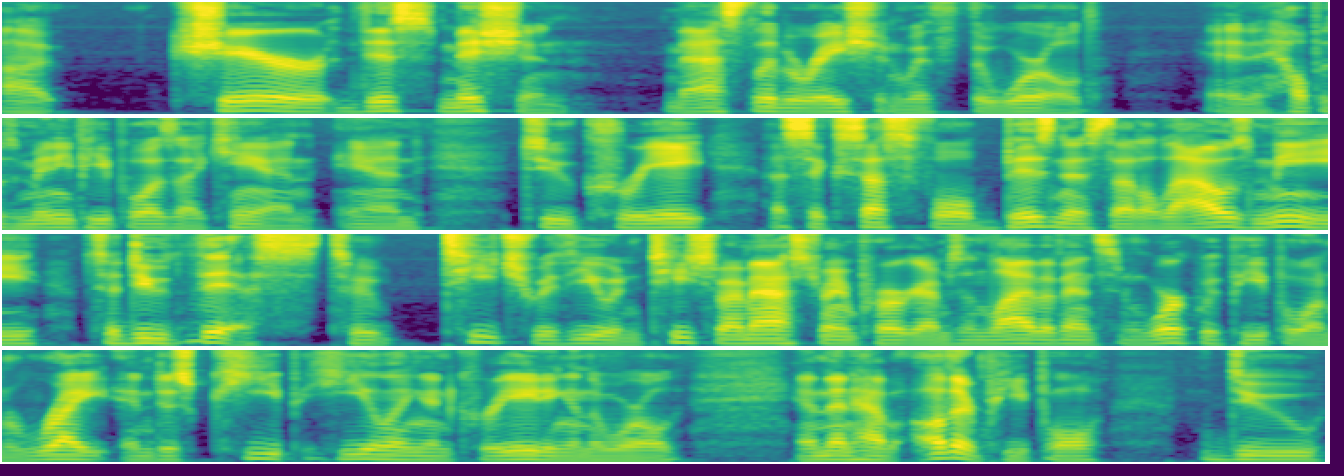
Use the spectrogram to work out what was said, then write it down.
uh, share this mission, mass liberation, with the world and help as many people as I can, and to create a successful business that allows me to do this, to teach with you and teach my mastermind programs and live events and work with people and write and just keep healing and creating in the world and then have other people do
